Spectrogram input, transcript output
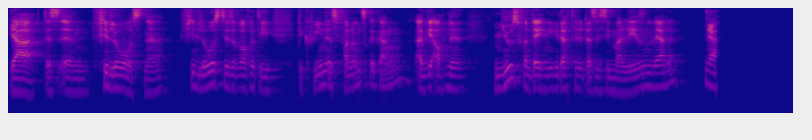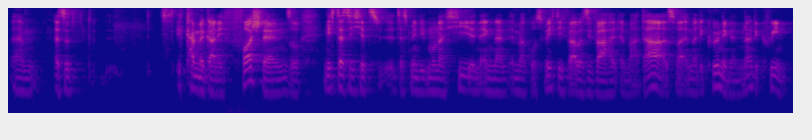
ja das ähm, viel los, ne? Viel los diese Woche. Die, die Queen ist von uns gegangen. Irgendwie auch eine News, von der ich nie gedacht hätte, dass ich sie mal lesen werde. Ja. Ähm, also ich kann mir gar nicht vorstellen, so nicht, dass ich jetzt, dass mir die Monarchie in England immer groß wichtig war, aber sie war halt immer da. Es war immer die Königin, ne? Die Queen.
